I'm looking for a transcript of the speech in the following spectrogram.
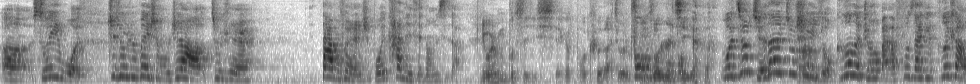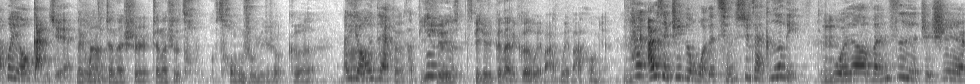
呃，所以我这就是为什么我知道，就是大部分人是不会看那些东西的。你为什么不自己写一个博客啊？就是创作日记。我就觉得嗯就是有歌了之后，把它附在这个歌上会有感觉，那个文字真的是真的是从从属于这首歌的，呃，有点。对，它必须必须是跟在这歌的尾巴尾巴后面。它而且这个我的情绪在歌里，我的文字只是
